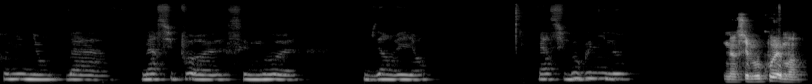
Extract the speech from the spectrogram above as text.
Trop mignon. Bah, merci pour euh, ces mots euh, bienveillants. Merci beaucoup Nino. Merci beaucoup, Emma.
